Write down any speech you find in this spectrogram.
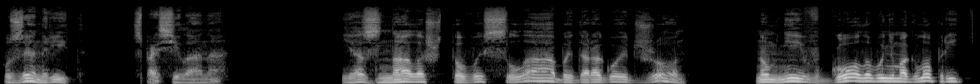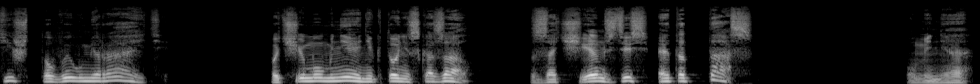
кузен Рид? — спросила она. — Я знала, что вы слабый, дорогой Джон, но мне и в голову не могло прийти, что вы умираете. Почему мне никто не сказал? Зачем здесь этот таз? У меня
